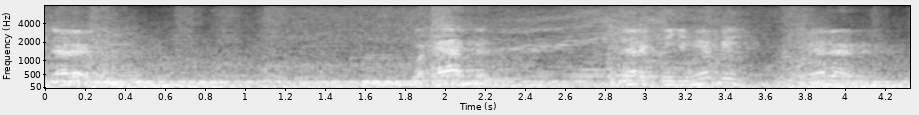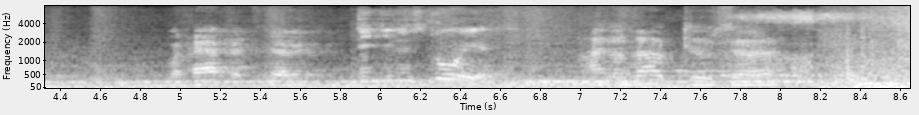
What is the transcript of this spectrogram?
Staedert, what happened? Staedert, can you hear me? Staedert, what happened, Staedert? Did you destroy it? I'm about to, sir.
